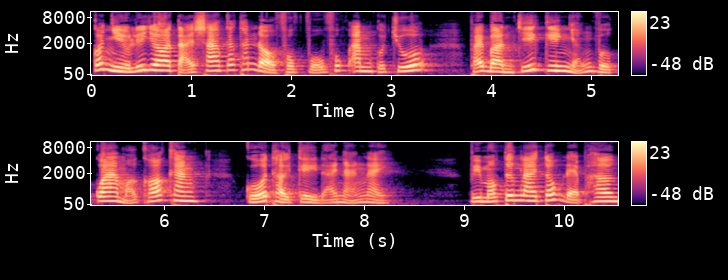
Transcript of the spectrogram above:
Có nhiều lý do tại sao các thánh đồ phục vụ phúc âm của Chúa phải bền chí kiên nhẫn vượt qua mọi khó khăn của thời kỳ đại nạn này. Vì một tương lai tốt đẹp hơn,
